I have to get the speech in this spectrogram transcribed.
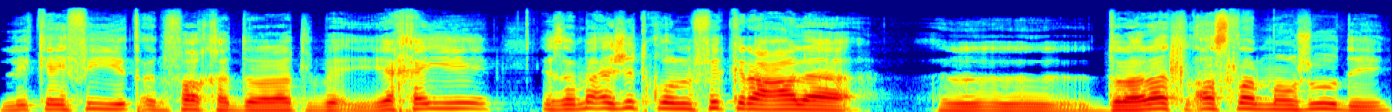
لكيفية إنفاق الدولارات الباقية. يا خيي إذا ما أجتكم الفكرة على الدولارات أصلا موجودة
